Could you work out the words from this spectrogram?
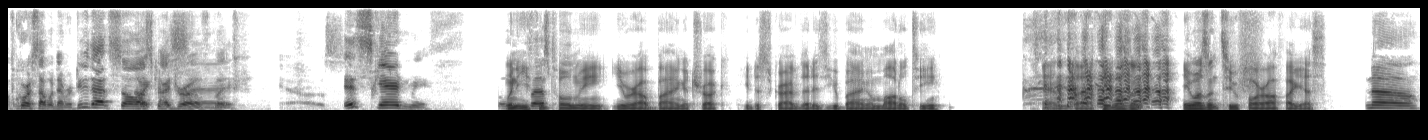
Of course, I would never do that, so I, was I, drove. say, But yeah, it was- it scared me. When Ethan Best- told me you were out buying a truck, he described it as you buying a Model T, and uh, he wasn't he wasn't too far off, I guess. no,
